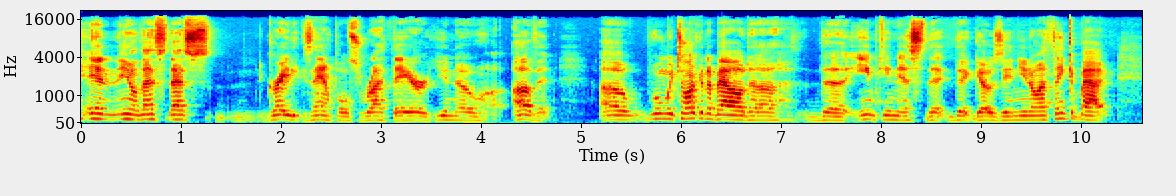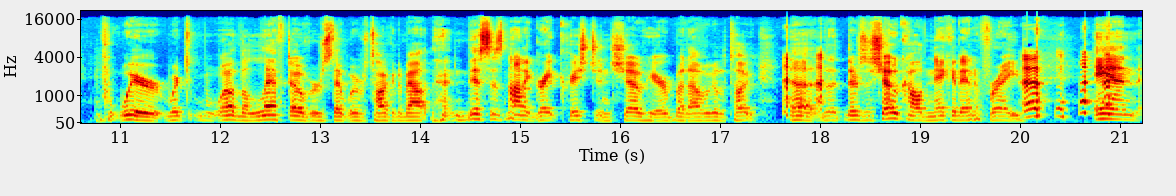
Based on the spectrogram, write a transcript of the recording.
and you know that's that's great examples right there. You know of it. Uh, when we're talking about uh, the emptiness that that goes in, you know, I think about we're, we're well the leftovers that we were talking about. this is not a great Christian show here, but I was going to talk. Uh, there's a show called Naked and Afraid, oh. and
